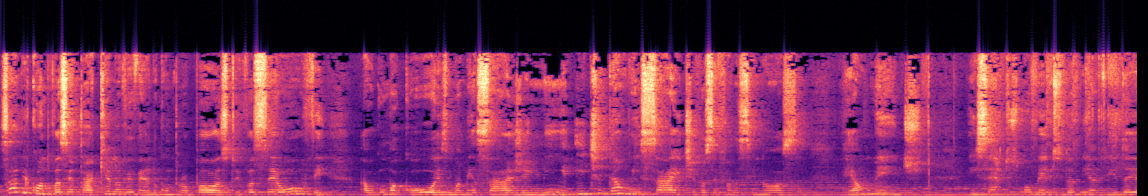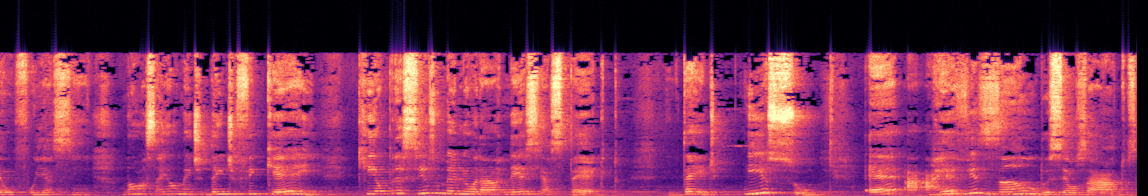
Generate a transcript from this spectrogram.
Sabe quando você está aqui no Vivendo com Propósito e você ouve alguma coisa, uma mensagem minha e te dá um insight e você fala assim: nossa, realmente, em certos momentos da minha vida eu fui assim. Nossa, realmente identifiquei que eu preciso melhorar nesse aspecto. Entende? Isso é a, a, revisão dos seus atos,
